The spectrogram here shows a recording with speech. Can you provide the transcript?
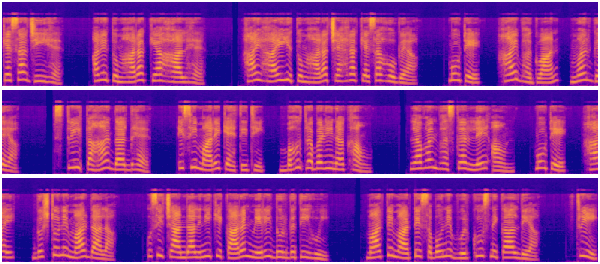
कैसा जी है? अरे तुम्हारा क्या हाल है? हाय हाय, ये तुम्हारा चेहरा कैसा हो गया? मोटे, हाय भगवान, मर गया। स्त्री कहाँ दर्द है? इसी मारे कहती थी, बहुत रबड़ी न खाऊं। लवन भसकर ले आऊँ। मोटे, हाय, दुष्टों ने मार डाला। उसी चांडालिनी के कारण मेरी दुर्गति हुई। मारते मारते सबों ने भुरकूस निकाल दिया। स्त्री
